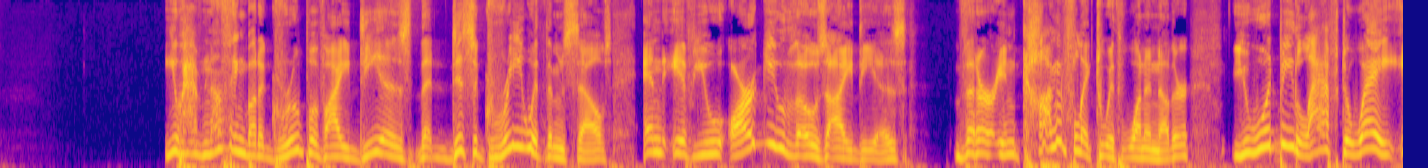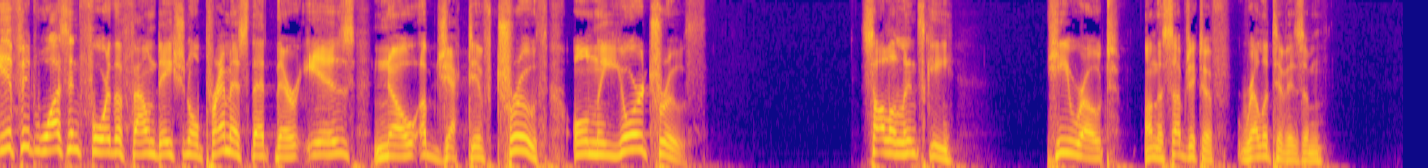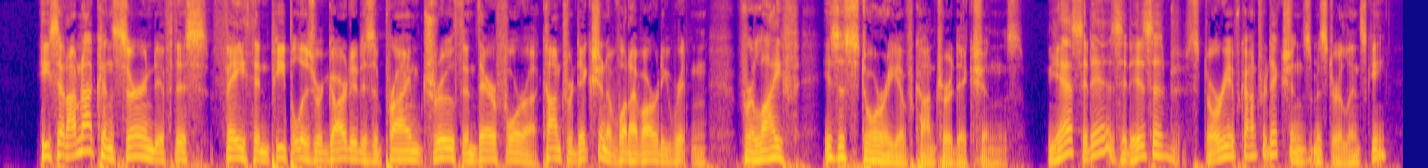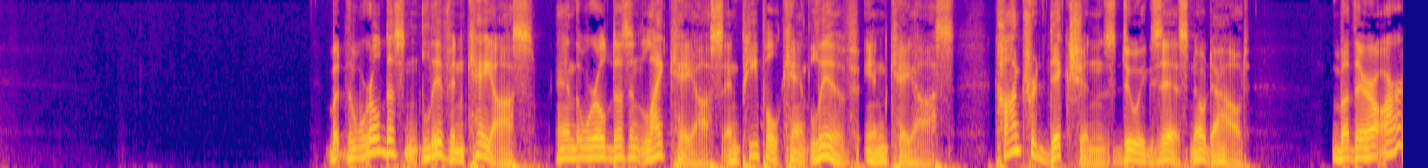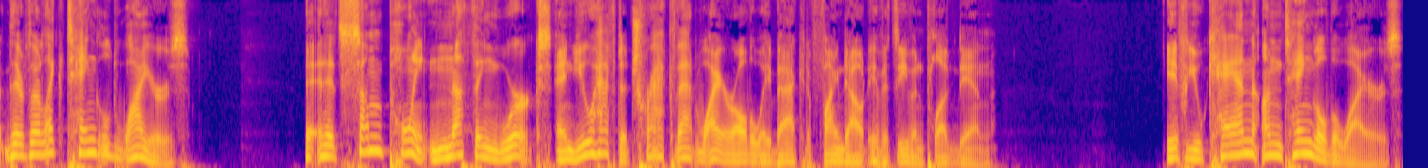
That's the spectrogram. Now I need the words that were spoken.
you have nothing but a group of ideas that disagree with themselves. And if you argue those ideas that are in conflict with one another, you would be laughed away if it wasn't for the foundational premise that there is no objective truth, only your truth. Saul Alinsky, he wrote on the subject of relativism. He said, I'm not concerned if this faith in people is regarded as a prime truth and therefore a contradiction of what I've already written, for life is a story of contradictions. Yes, it is. It is a story of contradictions, Mr. Alinsky. But the world doesn't live in chaos, and the world doesn't like chaos, and people can't live in chaos. Contradictions do exist, no doubt, but there are they're, they're like tangled wires. And at some point, nothing works, and you have to track that wire all the way back to find out if it's even plugged in if you can untangle the wires,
